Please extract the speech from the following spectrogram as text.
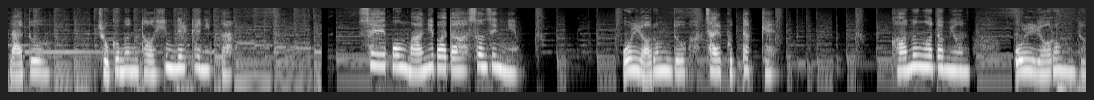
나도 조금은 더 힘낼 테니까. 새해 복 많이 받아, 선생님. 올 여름도 잘 부탁해. 가능하다면 올 여름도,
